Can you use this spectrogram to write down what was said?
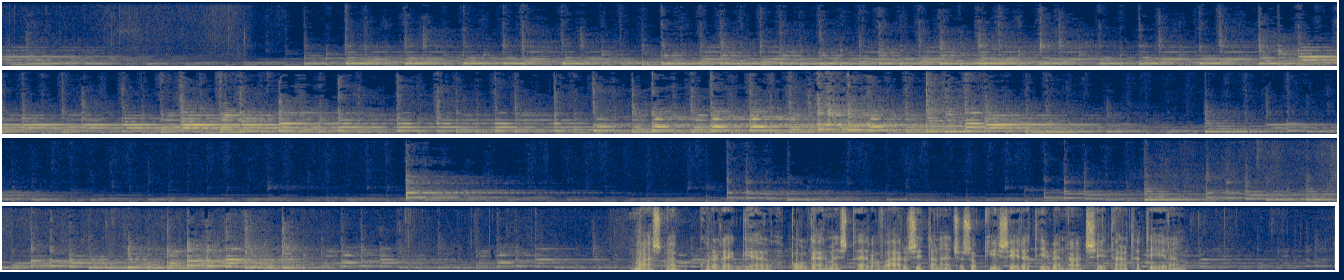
Reggel a polgármester a városi tanácsosok kíséretében átsétált a téren.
